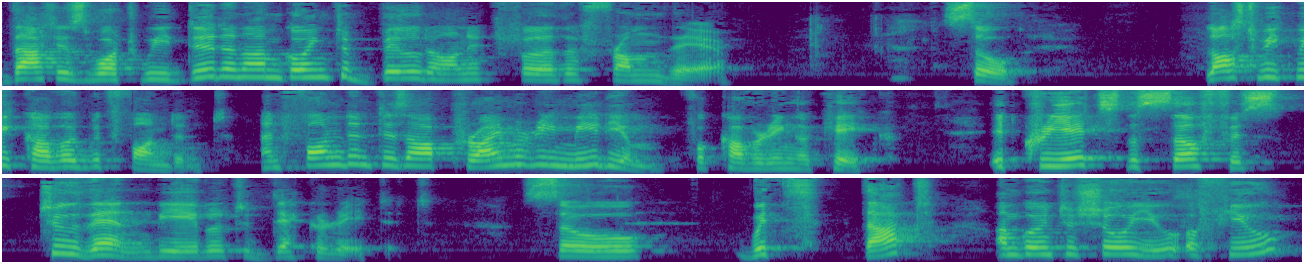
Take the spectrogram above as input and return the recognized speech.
that is what we did, and I'm going to build on it further from there. So last week we covered with fondant, and fondant is our primary medium for covering a cake. It creates the surface to then be able to decorate it. So with that, I'm going to show you a few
